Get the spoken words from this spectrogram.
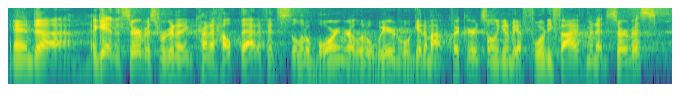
And uh, again, the service, we're going to kind of help that. If it's a little boring or a little weird, we'll get them out quicker. It's only going to be a 45 minute service.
